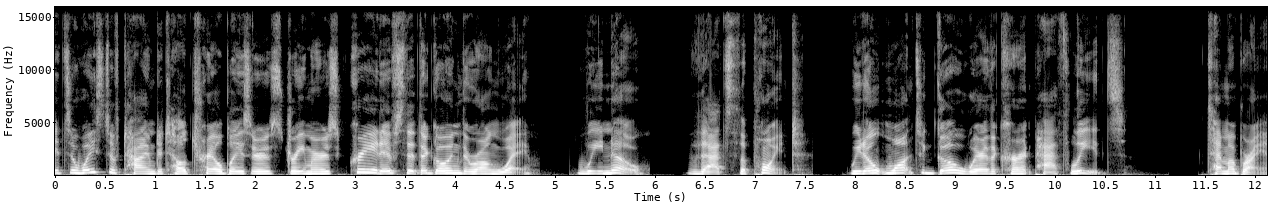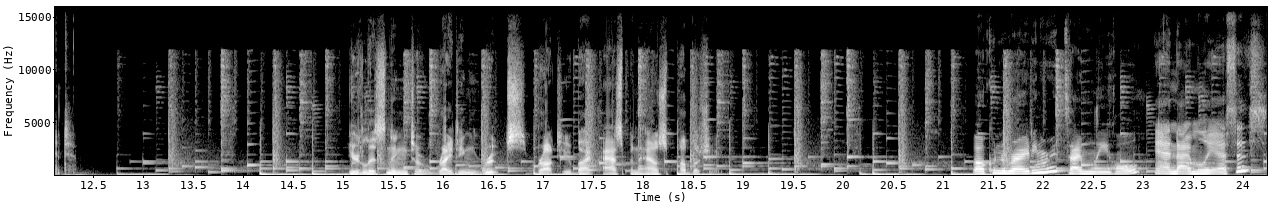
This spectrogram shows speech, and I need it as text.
It's a waste of time to tell trailblazers, dreamers, creatives that they're going the wrong way. We know. That's the point. We don't want to go where the current path leads. Thema Bryant. You're listening to Writing Roots, brought to you by Aspen House Publishing. Welcome to Writing Roots. I'm Lee Hole. And I'm Lee Esses.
